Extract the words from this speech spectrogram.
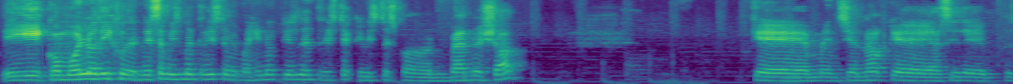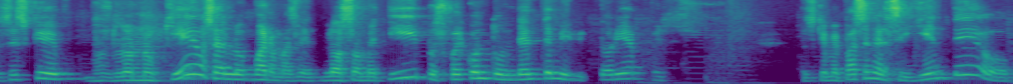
Y como él lo dijo en esa misma entrevista, me imagino que es la entrevista que viste con Brandon Shaw, que mencionó que así de, pues es que pues lo noqué, o sea, lo, bueno, más bien, lo sometí, pues fue contundente mi victoria, pues, pues que me pasen el siguiente o,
